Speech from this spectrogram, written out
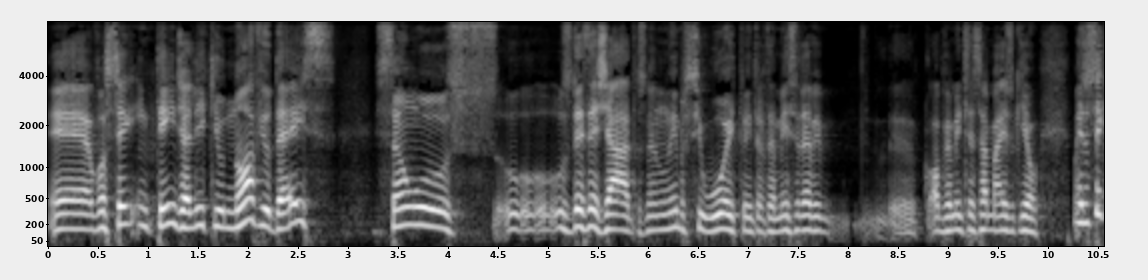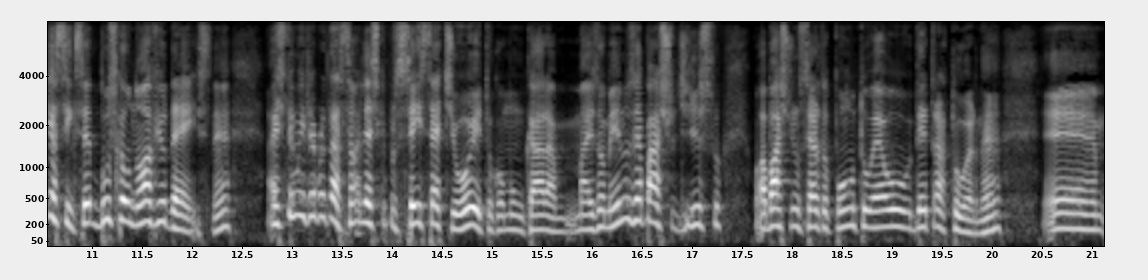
é, você entende ali que o 9 e o 10 são os, os desejados, né? Não lembro se o 8 entra também, você deve. Eh, obviamente você sabe mais do que eu. Mas eu sei que é assim, que você busca o 9 e o 10, né? Aí você tem uma interpretação, aliás, que para o 6, 7, 8, como um cara mais ou menos, e abaixo disso, ou abaixo de um certo ponto, é o detrator, né? É,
